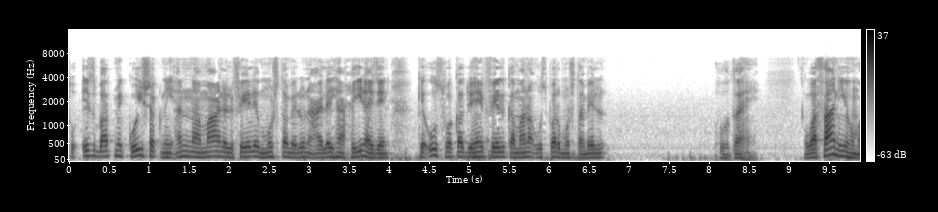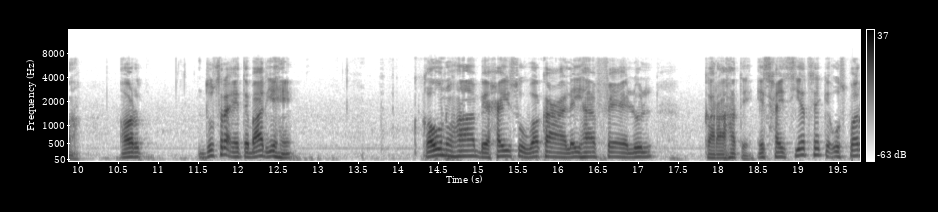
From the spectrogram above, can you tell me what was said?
तो इस बात में कोई शक नहीं, अन्ना मान फ़ेल मुश्तमिल उस वक़्त जो है फ़ेल का माना उस पर मुश्तमिल होता है। वसानी हुमा और दूसरा एतबार यह है, कौनहा बेहसु वक़ा अलहा फ़ैल कराहत। इस हैसियत से कि उस पर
